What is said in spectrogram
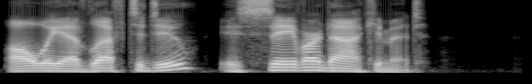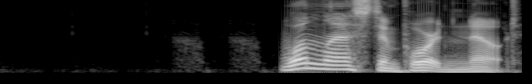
all we have left to do is save our document. One last important note.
